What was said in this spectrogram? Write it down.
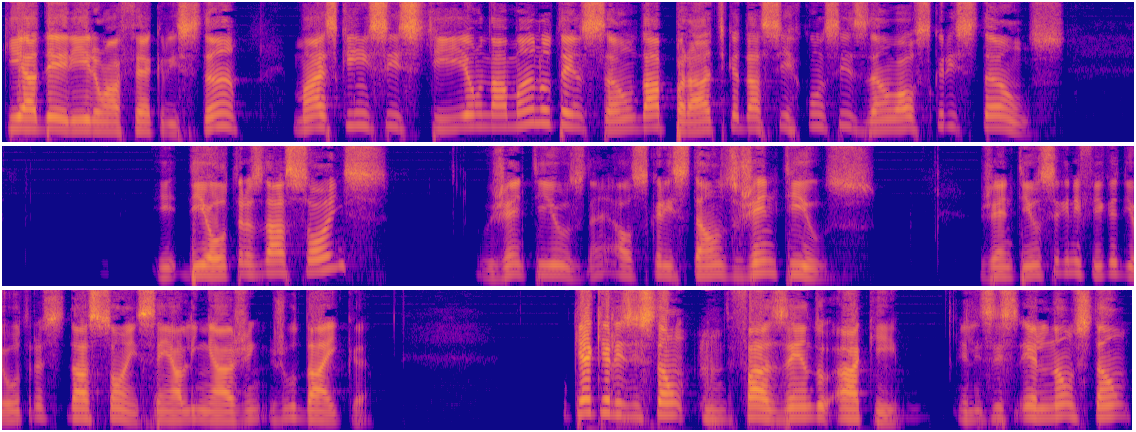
que aderiram à fé cristã, mas que insistiam na manutenção da prática da circuncisão aos cristãos. De outras nações, os gentios, né, aos cristãos gentios. Gentio significa de outras nações, sem a linhagem judaica. O que é que eles estão fazendo aqui? Eles, eles não estão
